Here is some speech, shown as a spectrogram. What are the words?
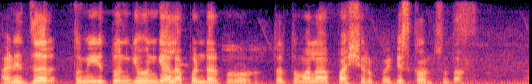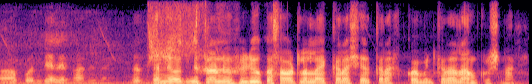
आणि जर तुम्ही इथून घेऊन गेला पंढरपूरवरून तर तुम्हाला पाचशे रुपये डिस्काउंटसुद्धा आपण देण्यात आलेला आहे. तर धन्यवाद मित्रांनो. व्हिडिओ कसा वाटला लाईक करा शेअर करा कॉमेंट करा. रामकृष्ण हरी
